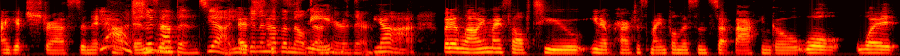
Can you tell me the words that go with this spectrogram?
I get stressed and it yeah, happens. Shit happens. Yeah. You're going to have a meltdown me. here and there. Yeah. But allowing myself to, you know, practice mindfulness and step back and go, well, what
